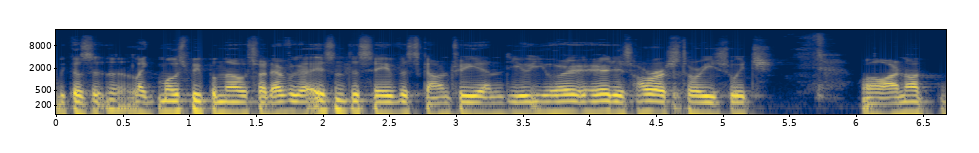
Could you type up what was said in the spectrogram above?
because, like most people know, South Africa isn't the safest country, and you you hear, hear these horror stories which, well, are not uh,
